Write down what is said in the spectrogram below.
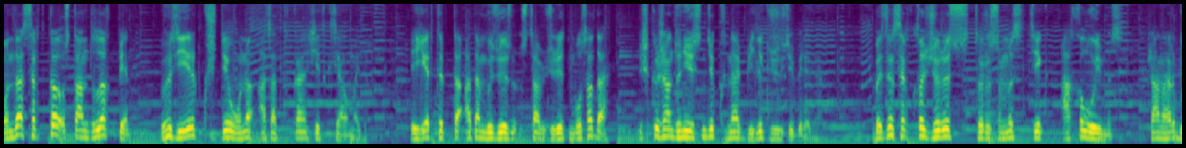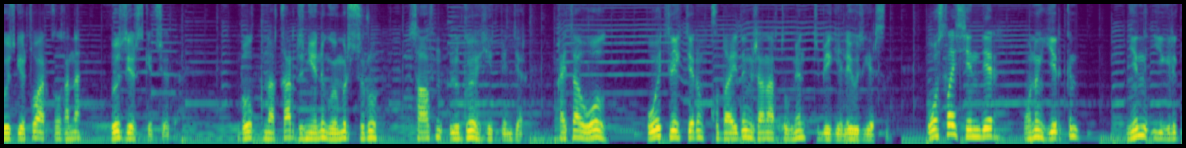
онда сыртқы ұстамдылық пен өз ерік күште оны азаттыққа жеткізе алмайды. Егер тіпті адам өз өзін ұстап жүретін болса да ішкі жан дүниесінде күнә билік жүргізе береді. Біздің сыртқы жүріс тұрысымыз тек ақыл ойымыз жаңарып өзгерту арқылы ғана өзгеріске түседі. Бұл күнәқар дүниенің өмір сүру салтын үлгі етпеңдер қайта ол ой тілектерін құдайдың жанартуымен түбегейлі өзгерсін. Осылай сендер оның еркін ненің игілік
